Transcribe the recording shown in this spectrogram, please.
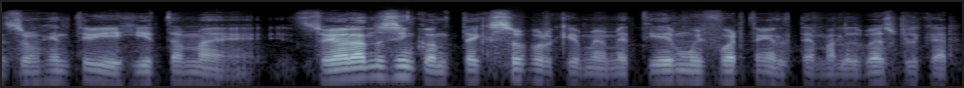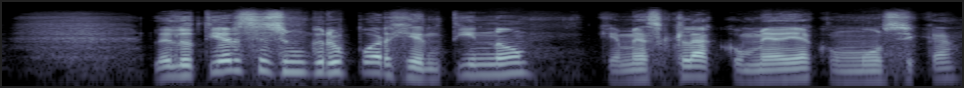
son gente viejita, mae. Estoy hablando sin contexto porque me metí muy fuerte en el tema, les voy a explicar. Le Lutiers es un grupo argentino que mezcla comedia con música.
